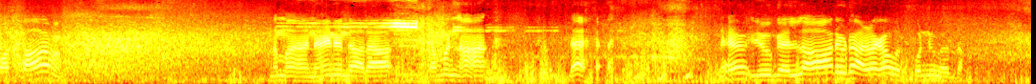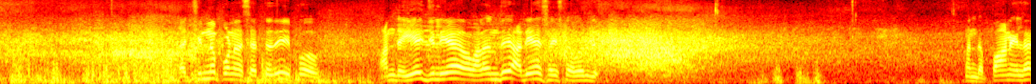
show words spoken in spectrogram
பார்த்தா நம்ம நயனந்தாரா தமன்னா. இவங்க எல்லாரை விட அழகாக ஒரு பொண்ணு வருதான் அந்த சின்ன பொண்ணை செத்தது இப்போது அந்த ஏஜ்லேயே வளர்ந்து அதே சைஸில் வருது. அந்த பானையில்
